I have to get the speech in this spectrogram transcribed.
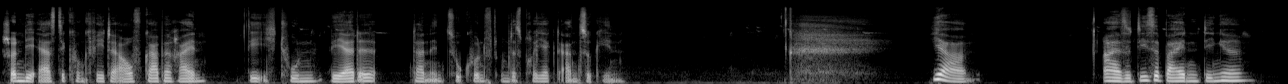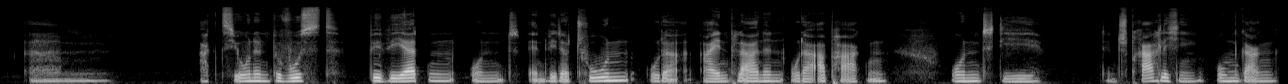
schon die erste konkrete Aufgabe rein, die ich tun werde, dann in Zukunft, um das Projekt anzugehen. Ja, also diese beiden Dinge, ähm, Aktionen bewusst bewerten und entweder tun oder einplanen oder abhaken und die, den sprachlichen Umgang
